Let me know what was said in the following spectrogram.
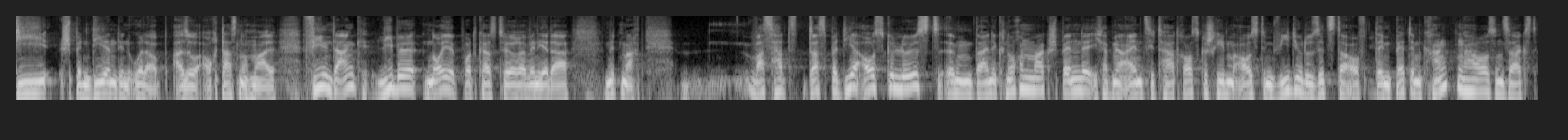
die spendieren den Urlaub. Also auch das nochmal. Vielen Dank, liebe neue Podcast-Hörer, wenn ihr da mitmacht was hat das bei dir ausgelöst, ähm, deine Knochenmarkspende? Ich habe mir ein Zitat rausgeschrieben aus dem Video. Du sitzt da auf dem Bett im Krankenhaus und sagst,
